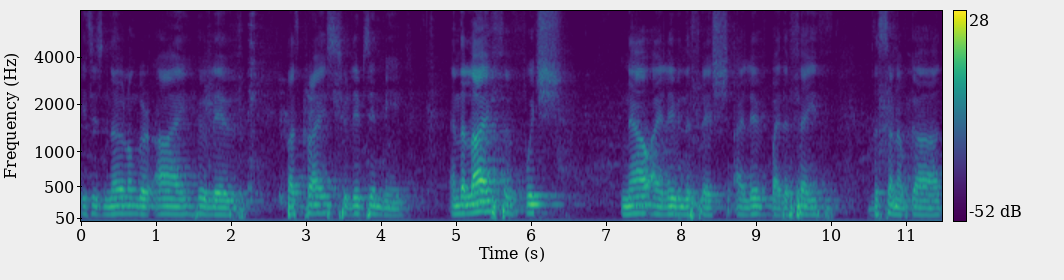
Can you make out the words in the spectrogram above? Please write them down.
It is no longer I who live, but Christ who lives in me. And the life of which now I live in the flesh, I live by the faith of the Son of God,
